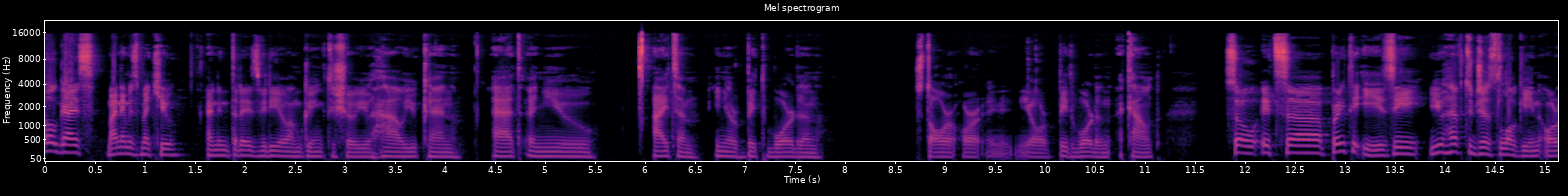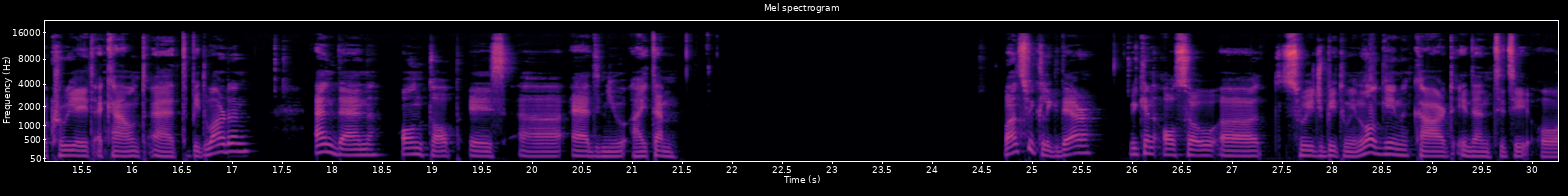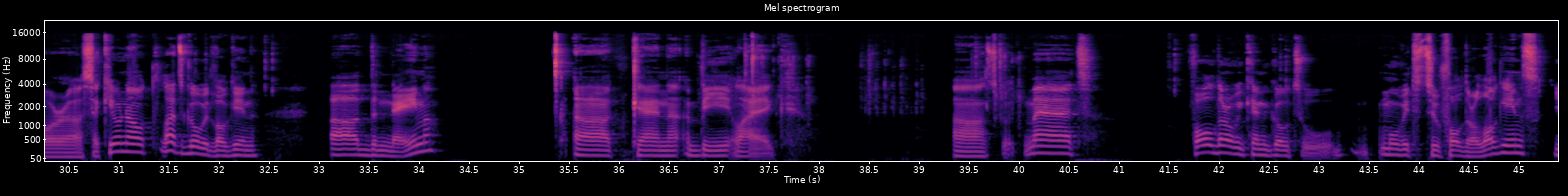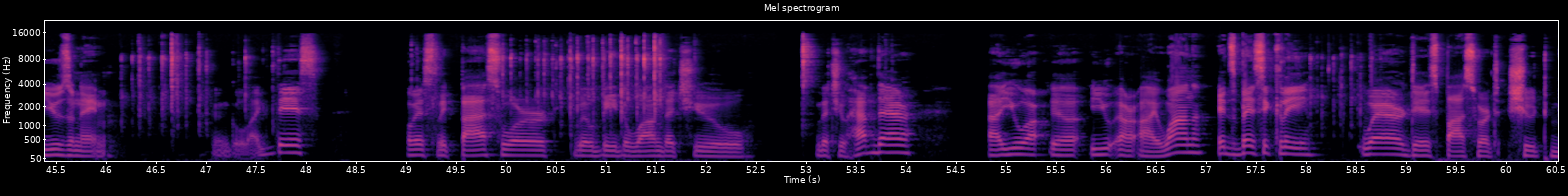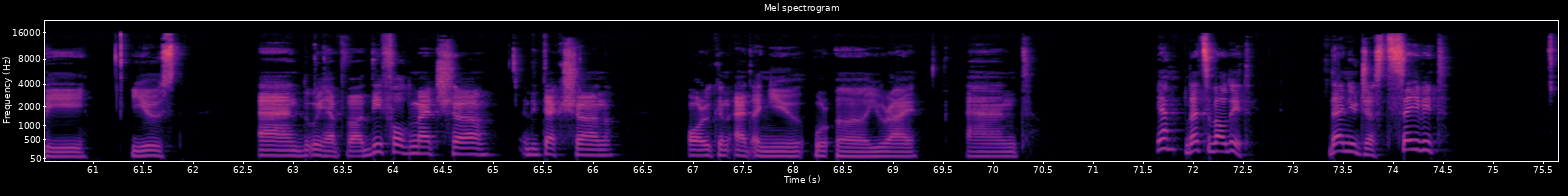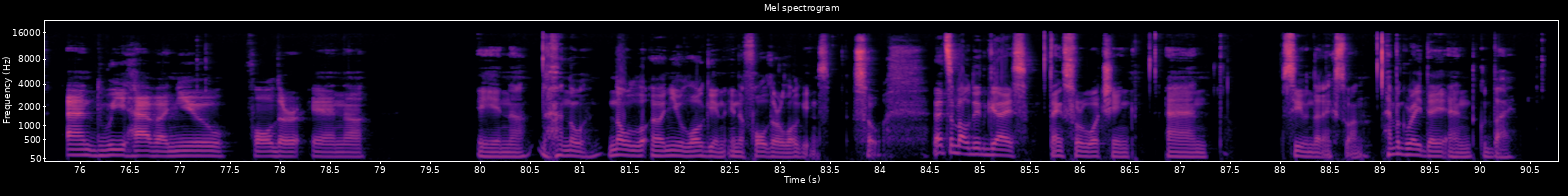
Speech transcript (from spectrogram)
Hello guys, my name is Matthew and in today's video I'm going to show you how you can add a new item in your Bitwarden store or in your Bitwarden account. So it's uh, pretty easy. You have to just log in or create account at Bitwarden and then on top is uh, add new item. Once we click there, we can also uh, switch between login, card, identity, or uh, secure note. Let's go with login. Uh, the name uh, can be like, uh, let's go with Matt. Folder, we can go to, move it to folder logins. Username, can go like this. Obviously password will be the one that you that you have there uh, UR, uh, URI1. It's basically where this password should be used. And we have a default match uh, detection, or you can add a new uh, URI. And yeah, that's about it. Then you just save it. And we have a new folder in uh, in uh, no no uh, new login in a folder logins. So that's about it, guys. Thanks for watching and see you in the next one. Have a great day and goodbye.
